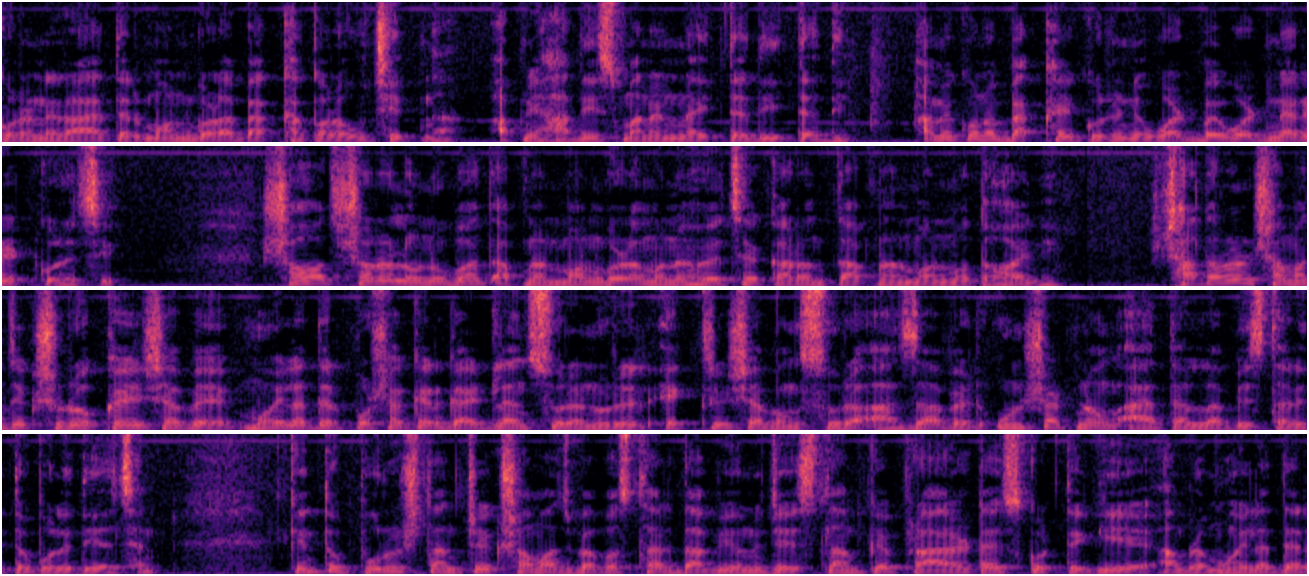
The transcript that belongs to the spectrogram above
কোরআনের আয়াতের মন গড়া ব্যাখ্যা করা উচিত না। আপনি হাদিস মানেন না, ইত্যাদি ইত্যাদি। আমি কোনো ব্যাখ্যাই করিনি ওয়ার্ড বাই ওয়ার্ড ন্যারেট করেছি। সহজ, সরল অনুবাদ আপনার মন গড়া মনে হয়েছে, কারণ তা আপনার মন মতো হয়নি। সাধারণ সামাজিক সুরক্ষা হিসাবে মহিলাদের পোশাকের গাইডলাইন সুরা নূরের একত্রিশ এবং সুরা আহজাবের উনষাট নং আয়াত আল্লাহ বিস্তারিত বলে দিয়েছেন। কিন্তু পুরুষতান্ত্রিক সমাজ ব্যবস্থার দাবি অনুযায়ী ইসলামকে প্রায়োরিটাইজ করতে গিয়ে আমরা মহিলাদের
